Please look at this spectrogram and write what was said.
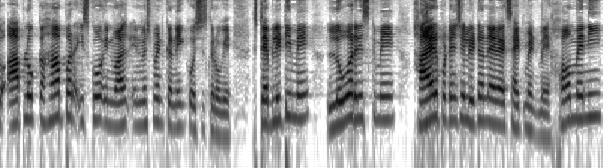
तो आप लोग कहाँ पर इसको इन्वेस्टमेंट करने की कोशिश करोगे? स्टेबिलिटी में लोअर रिस्क में higher potential return and excitement में. How many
